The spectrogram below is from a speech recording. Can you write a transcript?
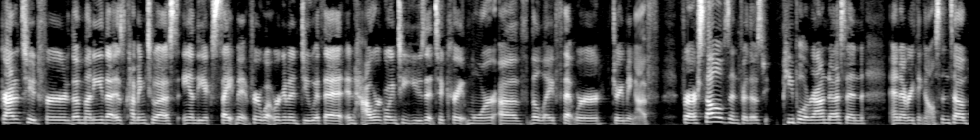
gratitude for the money that is coming to us and the excitement for what we're going to do with it and how we're going to use it to create more of the life that we're dreaming of for ourselves and for those people around us and and everything else. And so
